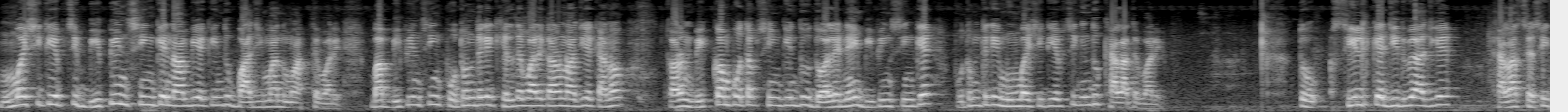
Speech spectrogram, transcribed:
মুম্বাই সিটি এফসি বিপিন সিংকে নামিয়ে কিন্তু বাজিমাত মারতে পারে বা বিপিন সিং প্রথম থেকে খেলতে পারে, কারণ আজকে কেন? কারণ বিক্রম প্রতাপ সিং কিন্তু দলে নেই, বিপিন সিংকে প্রথম থেকেই মুম্বাই সিটি এফসি কিন্তু খেলাতে পারে। তো সিল্ডকে জিতবে আজকে। খেলার শেষেই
